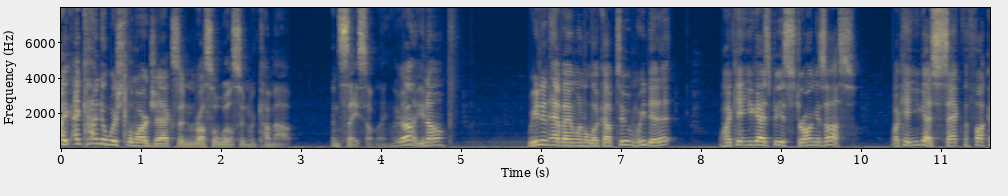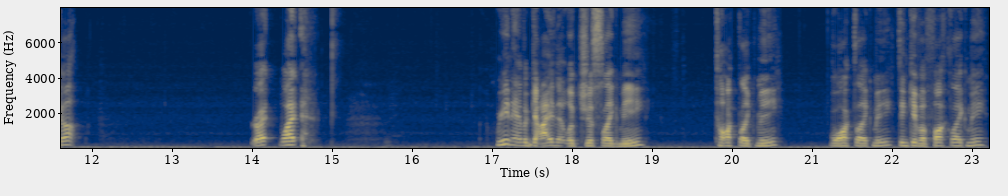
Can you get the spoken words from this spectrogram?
I, I kind of wish Lamar Jackson and Russell Wilson would come out and say something. Like, oh, you know, we didn't have anyone to look up to, and we did it. Why can't you guys be as strong as us? Why can't you guys sack the fuck up? Right? Why? We didn't have a guy that looked just like me, talked like me, walked like me, didn't give a fuck like me.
